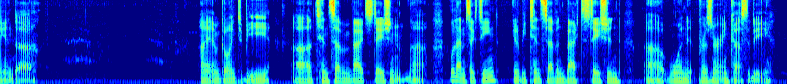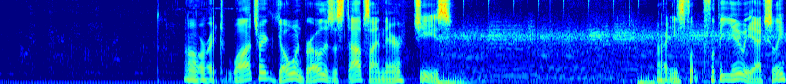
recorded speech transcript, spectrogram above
And uh, I am going to be uh, 10-7 back to station. Uh, what I'm 16. Going to be 10-7 back to station. Uh, one prisoner in custody. All right. Watch where you're going, bro. There's a stop sign there. Jeez. All right, needs flip, flippy Yui actually.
